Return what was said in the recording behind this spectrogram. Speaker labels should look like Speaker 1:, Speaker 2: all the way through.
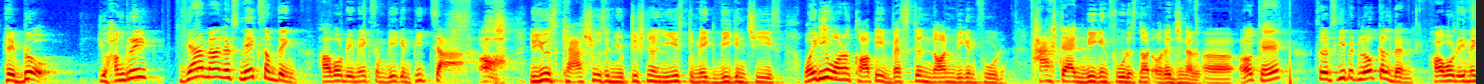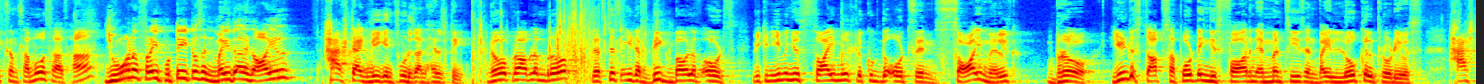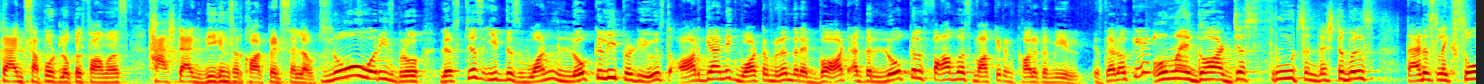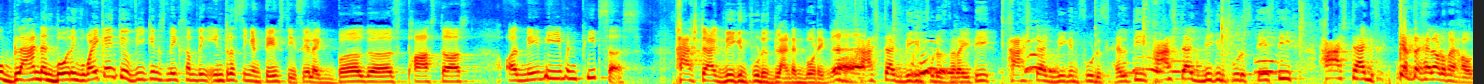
Speaker 1: Hey bro, you hungry? Yeah man, let's make something. How about we make some vegan pizza?
Speaker 2: Oh, you use cashews and nutritional yeast to make vegan cheese. Why do you want to copy Western non-vegan food? Hashtag vegan food is not original.
Speaker 1: Uh, okay. So let's keep it local then. How about we make some samosas, huh?
Speaker 2: you want to fry potatoes and maida in oil? Hashtag vegan food is unhealthy.
Speaker 1: No problem, bro. Let's just eat a big bowl of oats. We can even use soy milk to cook the oats in.
Speaker 2: Soy milk? Bro, you need to stop supporting these foreign MNCs and buy local produce. Hashtag support local farmers. Hashtag vegans are corporate sellouts.
Speaker 1: No worries, bro. Let's just eat this one locally produced organic watermelon that I bought at the local farmers market and call it a meal. Is that okay?
Speaker 2: Oh my god, just fruits and vegetables? That is like so bland and boring. Why can't you vegans make something interesting and tasty? Say like burgers, pastas, or maybe even pizzas. Hashtag vegan food is bland and boring. Ugh.
Speaker 1: Hashtag vegan food is variety. Hashtag vegan food is healthy. Hashtag vegan food is tasty. Hashtag get the hell out of my house.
